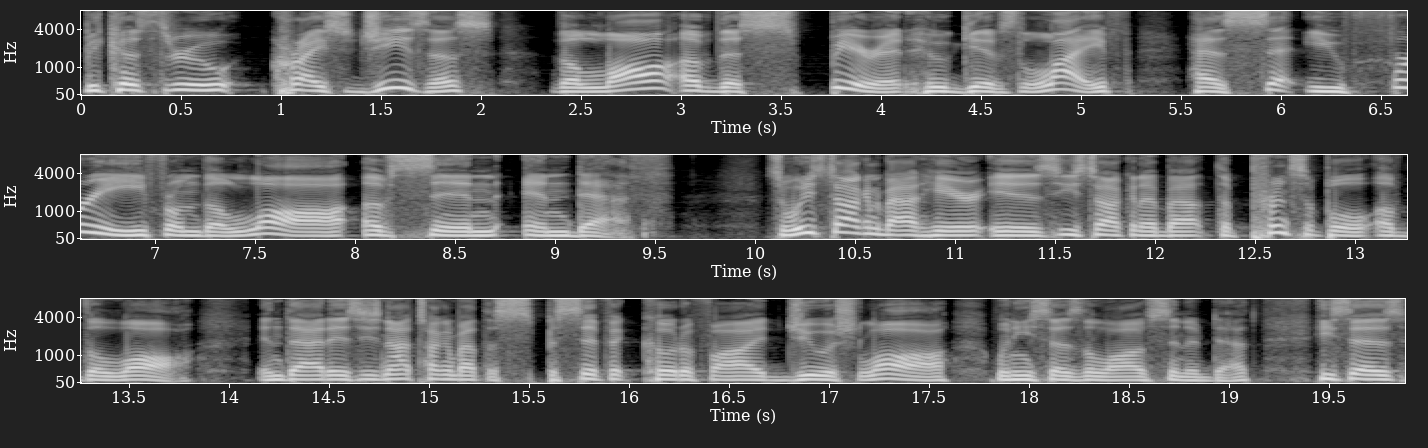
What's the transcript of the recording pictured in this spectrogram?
Because through Christ Jesus, the law of the Spirit who gives life has set you free from the law of sin and death. So what he's talking about here is he's talking about the principle of the law. And that is he's not talking about the specific codified Jewish law when he says the law of sin and death. He says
